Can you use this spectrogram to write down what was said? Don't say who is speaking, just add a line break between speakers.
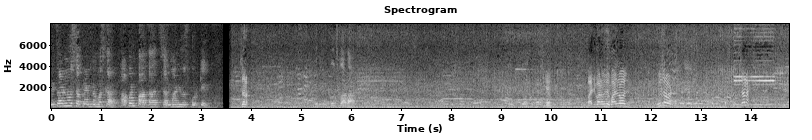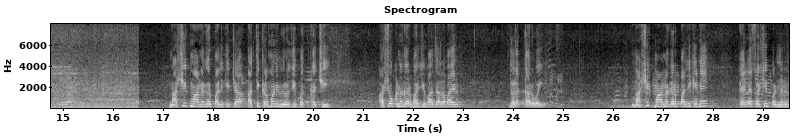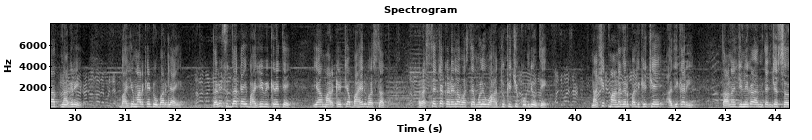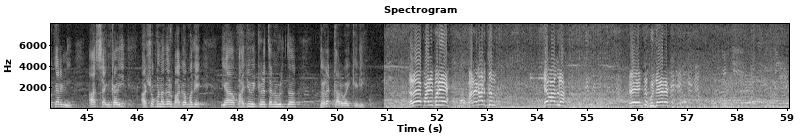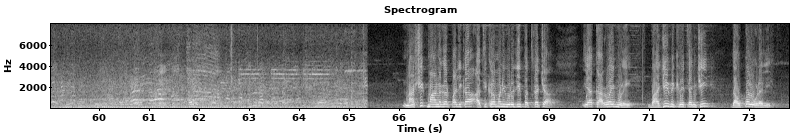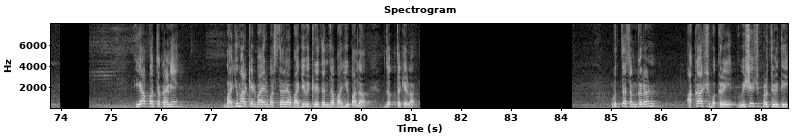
मित्रांनो सप्रेम नमस्कार. आपण पाहतात सन्मान न्यूज पोर्टेल.
चला. भाजी बाजू बाजूला बाजू दुसरा वाटतं. चला.
नाशिक महानगरपालिकेच्या अतिक्रमण विरोधी पथकाची अशोकनगर भाजी बाजाराबाहेर धडक कारवाई. नाशिक महानगरपालिकेने कैलासवाशी पंढरीनाथ नागरे भाजी मार्केट उभारले आहे. तरीसुद्धा काही भाजी विक्रेते या मार्केटच्या बाहेर बसतात. रस्त्याच्या कडेला बसल्यामुळे वाहतुकीची कोंडी होते. नाशिक महानगरपालिकेचे अधिकारी तानाजी निगळ आणि त्यांच्या सहकाऱ्यांनी आज सायंकाळी अशोकनगर भागामध्ये या भाजी विक्रेत्यांविरुद्ध धडक कारवाई केली.
चला पाणीपुरी. काढ चल. ये बाजूला. ए खुर्च्या
नाशिक महानगरपालिका अतिक्रमण विरोधी पथकाच्या या कारवाईमुळे भाजी विक्रेत्यांची धावपळ उडाली. या पथकाने भाजी मार्केट बाहेर बसणाऱ्या भाजी विक्रेत्यांचा भाजीपाला जप्त केला. वृत्तसंकलन आकाश बकरे विशेष प्रतिनिधी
